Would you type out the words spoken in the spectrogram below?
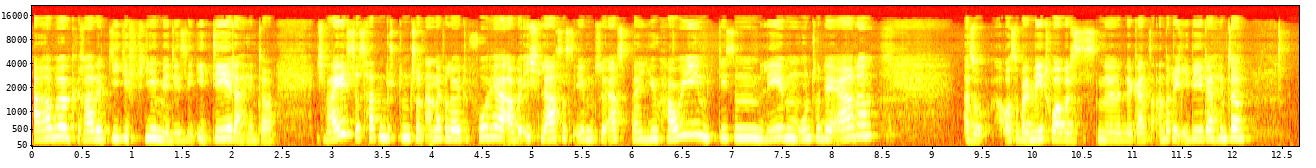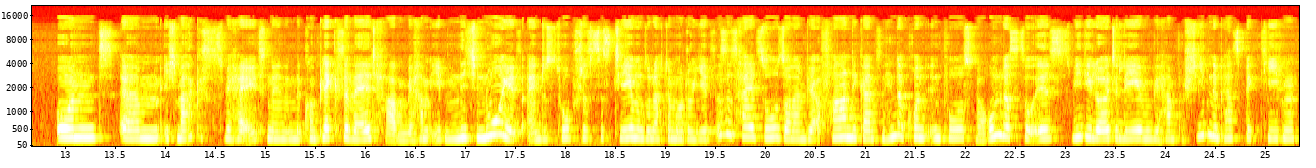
Aber gerade die gefiel mir, diese Idee dahinter. Ich weiß, das hatten bestimmt schon andere Leute vorher, aber ich las es eben zuerst bei Hugh Howey mit diesem Leben unter der Erde. Also außer bei Metro, aber das ist eine, eine ganz andere Idee dahinter. Und ähm, ich mag es, dass wir halt eine, eine, komplexe Welt haben. Wir haben eben nicht nur jetzt ein dystopisches System und so nach dem Motto, jetzt ist es halt so, sondern wir erfahren die ganzen Hintergrundinfos, warum das so ist, wie die Leute leben. Wir haben verschiedene Perspektiven,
